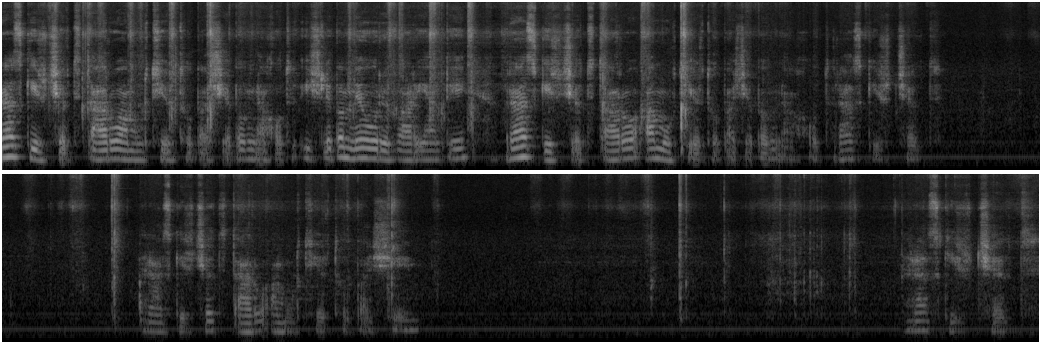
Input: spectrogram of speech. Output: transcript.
რას გირჩევთ ტარო ამ ურთიერთობაში? აბა ვნახოთ, იშლება მეორე ვარიანტი. რას გირჩევთ ტარო ამ ურთიერთობაში? აბა ვნახოთ, რას გირჩევთ? რას გირჩევთ ტარო ამ ურთიერთობაში? რას გირჩევთ?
